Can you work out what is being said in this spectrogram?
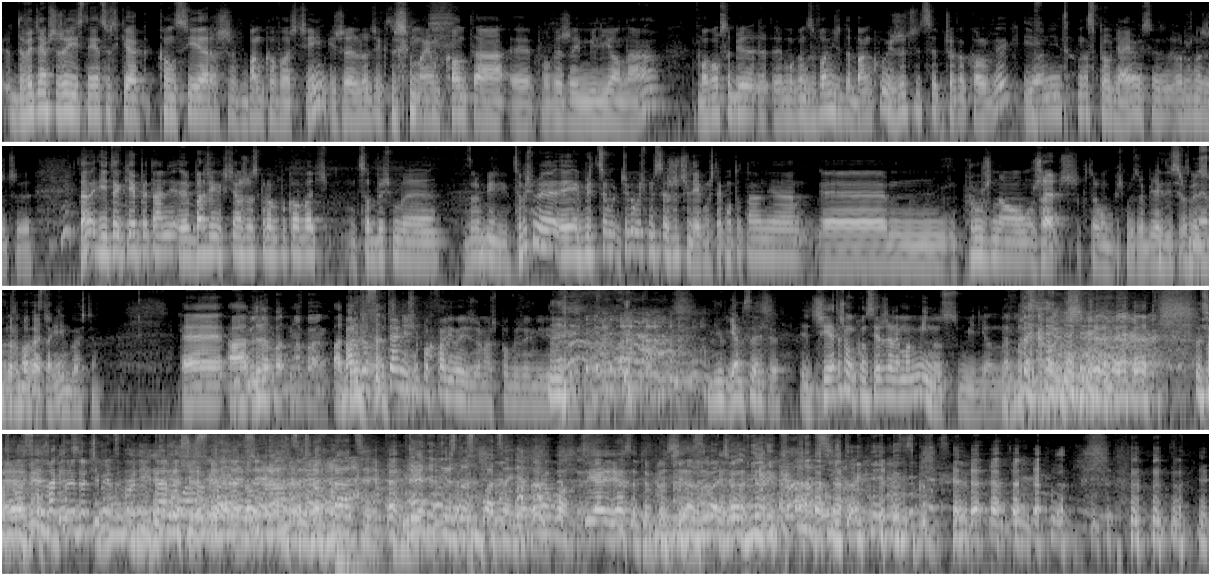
dowiedziałem się, że istnieje coś takiego jak concierge w bankowości i że ludzie, którzy mają konta y, powyżej miliona, mogą sobie, y, mogą dzwonić do banku i życzyć sobie czegokolwiek i oni to spełniają i są różne rzeczy. I takie pytanie, y, bardziej chciałem, żeby sprowokować, co byśmy, Zrobili. co byśmy, y, jakby, czego byśmy sobie życzyli, jakąś taką totalnie em, próżną rzecz, którą byśmy zrobili, jak Kiedyś rozmawiałem super rozmowę z bogaci. takim gościem. E, a napad na bank. a Bardzo druga- subtelnie się pochwaliłeś, że masz powyżej miliona. Nie w Ja- tym sensie. Czy ja też mam konsjerża, ale mam minus milion na koncie. To się konsjerza, który do ciebie dzwoni i każe się Do pracy, do pracy. Kredyt jest do spłacenia, do roboty. Ja, ja jestem tym konsjerżem. Nazywa dział windykacji, to nie jest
